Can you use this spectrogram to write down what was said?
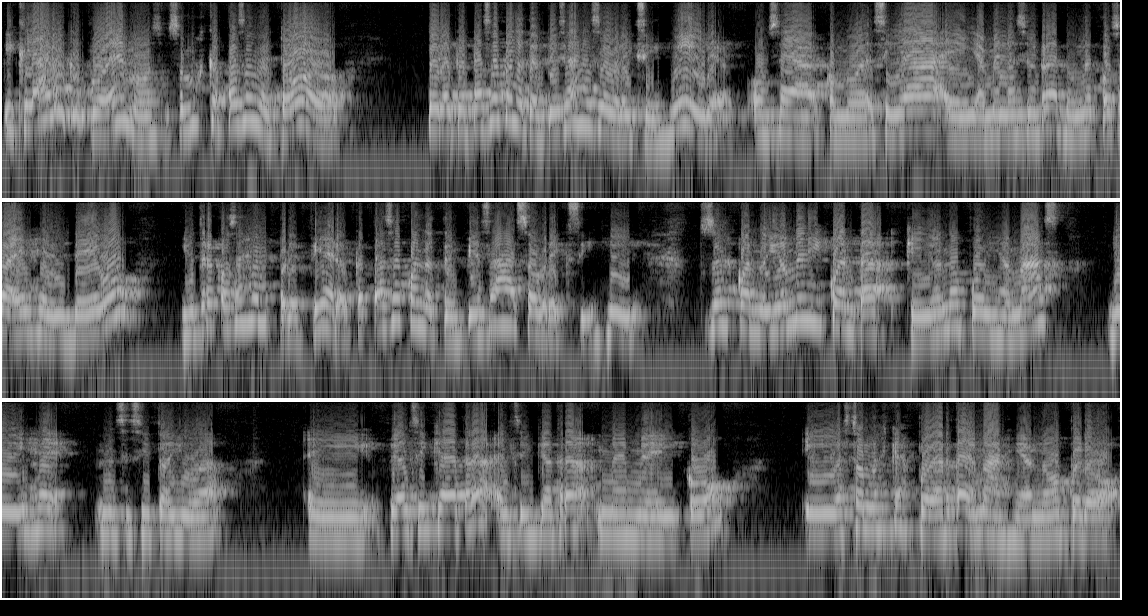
Y claro que podemos, somos capaces de todo. Pero ¿qué pasa cuando te empiezas a sobreexigir? O sea, como decía, eh, ya hace un rato, una cosa es el debo y otra cosa es el prefiero. ¿Qué pasa cuando te empiezas a sobreexigir? Entonces, cuando yo me di cuenta que yo no podía más, yo dije, necesito ayuda. Eh, fui al psiquiatra, el psiquiatra me medicó y esto no es que es por de magia, ¿no? Pero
